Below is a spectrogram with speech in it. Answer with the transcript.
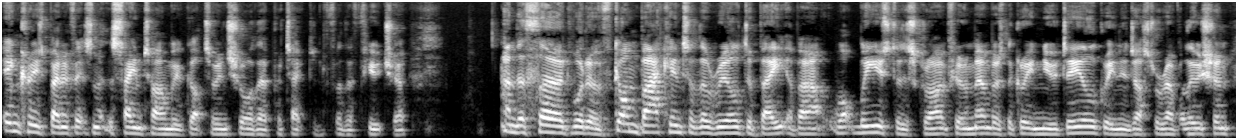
increase benefits, and at the same time, we've got to ensure they're protected for the future. And the third would have gone back into the real debate about what we used to describe, if you remember, as the Green New Deal, Green Industrial Revolution.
